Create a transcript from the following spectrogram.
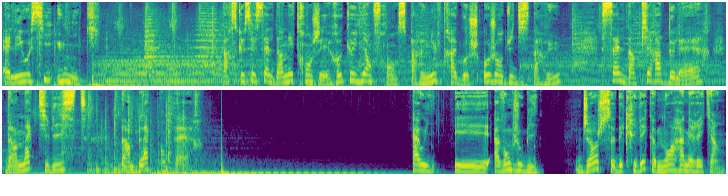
elle est aussi unique. Parce que c'est celle d'un étranger recueilli en France par une ultra-gauche aujourd'hui disparue, celle d'un pirate de l'air, d'un activiste, d'un Black Panther. Ah oui, et avant que j'oublie, George se décrivait comme noir américain.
